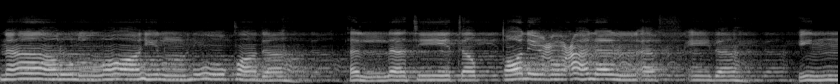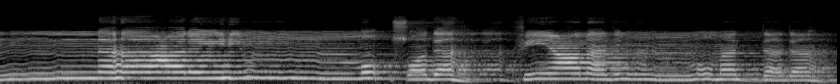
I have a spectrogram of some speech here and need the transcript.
نار الله الموقدة التي تطلع على الأفئدة. إنها عليهم مؤصدة في عمد ممددة.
